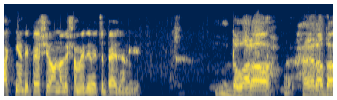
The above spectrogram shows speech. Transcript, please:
ਬਾਕੀਆਂ ਦੇ ਪੈਸੇ ਆਉਣ ਵਾਲੇ ਸਮੇਂ ਦੇ ਵਿੱਚ ਪੈ ਜਾਣਗੇ। ਦੁਬਾਰਾ ਹੈ ਇਰਾਦਾ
